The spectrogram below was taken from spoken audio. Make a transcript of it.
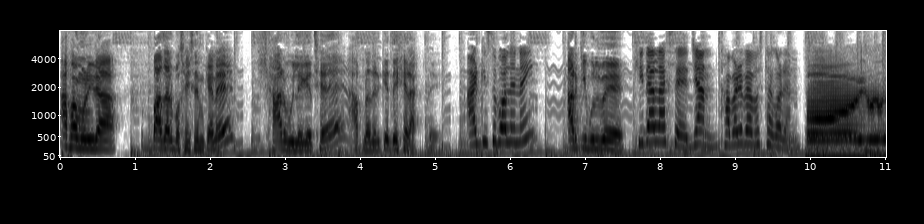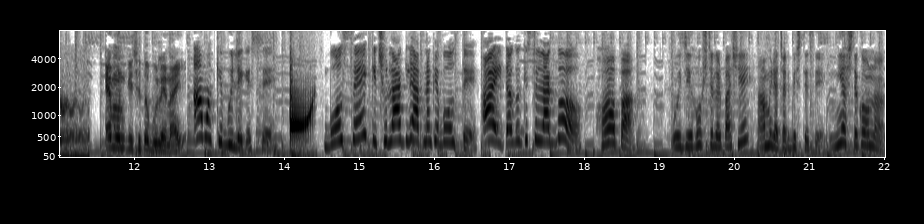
আফামনিরা বাজার বসাইছেন কেন? সার বুলে গেছে আপনাদেরকে দেখে রাখতে। আর কিছু বলে নাই? আর কি বলবে? খিদা লাগছে যান খাবারের ব্যবস্থা করেন। এমন কিছু তো বলে নাই। আমাকে ভুলে গেছে। বলছে কিছু লাগলে আপনাকে বলতে। আই তোকে কিছু লাগবো? হ আপা। ওই যে হোস্টেলের পাশে আমির আচার বেচতেছে। নিয়ে আসতে কও না।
